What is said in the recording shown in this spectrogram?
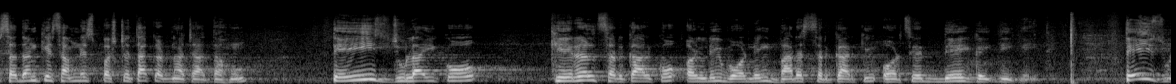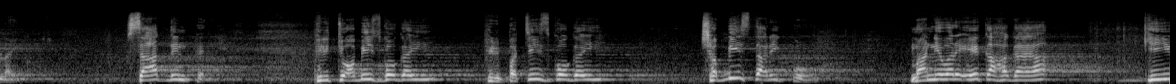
सदन के सामने स्पष्टता करना चाहता हूं 23 जुलाई को केरल सरकार को अर्ली वार्निंग भारत सरकार की ओर से दे गई, दी गई थी। 23 जुलाई को, सात दिन पहले, फिर 24 को गई, फिर 25 को गई 26 तारीख को मान्यवर ये कहा गया कि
